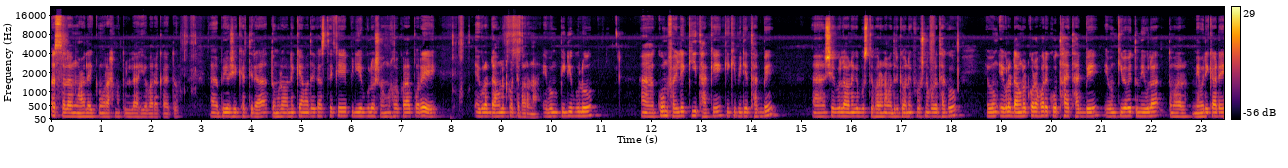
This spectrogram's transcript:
আসসালামু আলাইকুম রহমতুল্লাহি বারাকাত প্রিয় শিক্ষার্থীরা, তোমরা অনেকে আমাদের কাছ থেকে পিডিএফগুলো সংগ্রহ করার পরে এগুলো ডাউনলোড করতে পারো না এবং পিডিএফগুলো কোন ফাইলে কি থাকে, কি কি পিডিএফ থাকবে সেগুলো অনেকে বুঝতে পারো না, আমাদেরকে অনেক প্রশ্ন করে থাকো এবং এগুলো ডাউনলোড করার পরে কোথায় থাকবে এবং কীভাবে তুমি এগুলা তোমার মেমরি কার্ডে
